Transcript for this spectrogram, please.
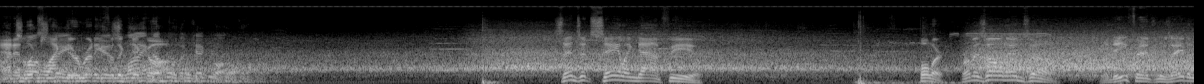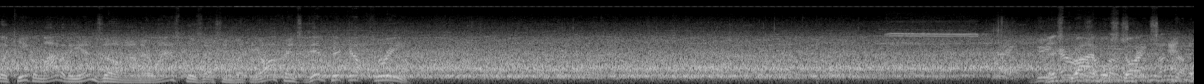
And it looks like they're ready for is the lined up kickoff. Sends it sailing downfield. Fuller from his own end zone. The defense was able to keep him out of the end zone on their last possession, but the offense did pick up three. This drive will start at the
